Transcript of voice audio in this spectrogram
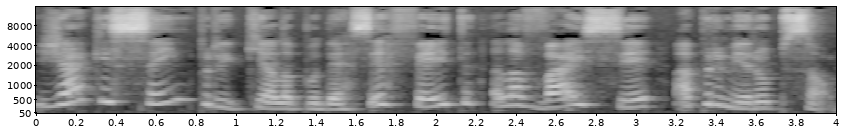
já que sempre que ela puder ser feita, ela vai ser a primeira opção.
